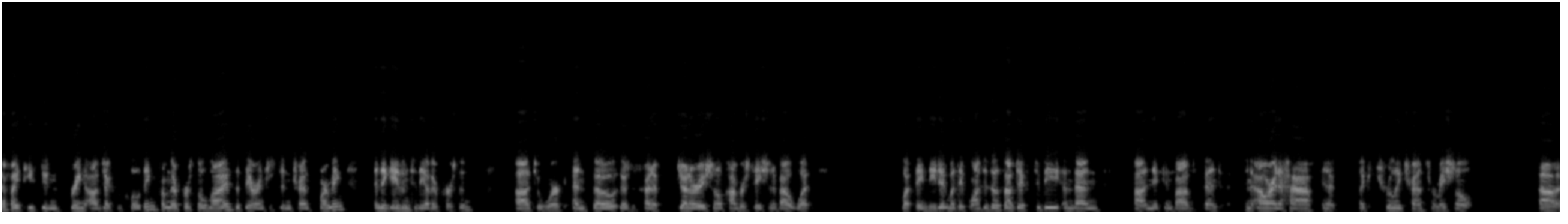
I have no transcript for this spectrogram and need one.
FIT students bring objects of clothing from their personal lives that they are interested in transforming, and they gave them to the other person uh, to work. And so there's this kind of generational conversation about what what they needed, what they wanted those objects to be, and then uh, Nick and Bob spent an hour and a half in a like truly transformational uh,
